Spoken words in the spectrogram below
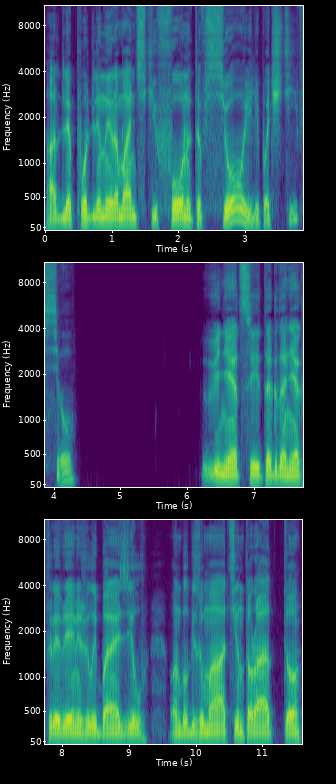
а для подлинной романтики фон — это все или почти все. В Венеции тогда некоторое время жил и Базил, он был без ума от Тинторатто,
